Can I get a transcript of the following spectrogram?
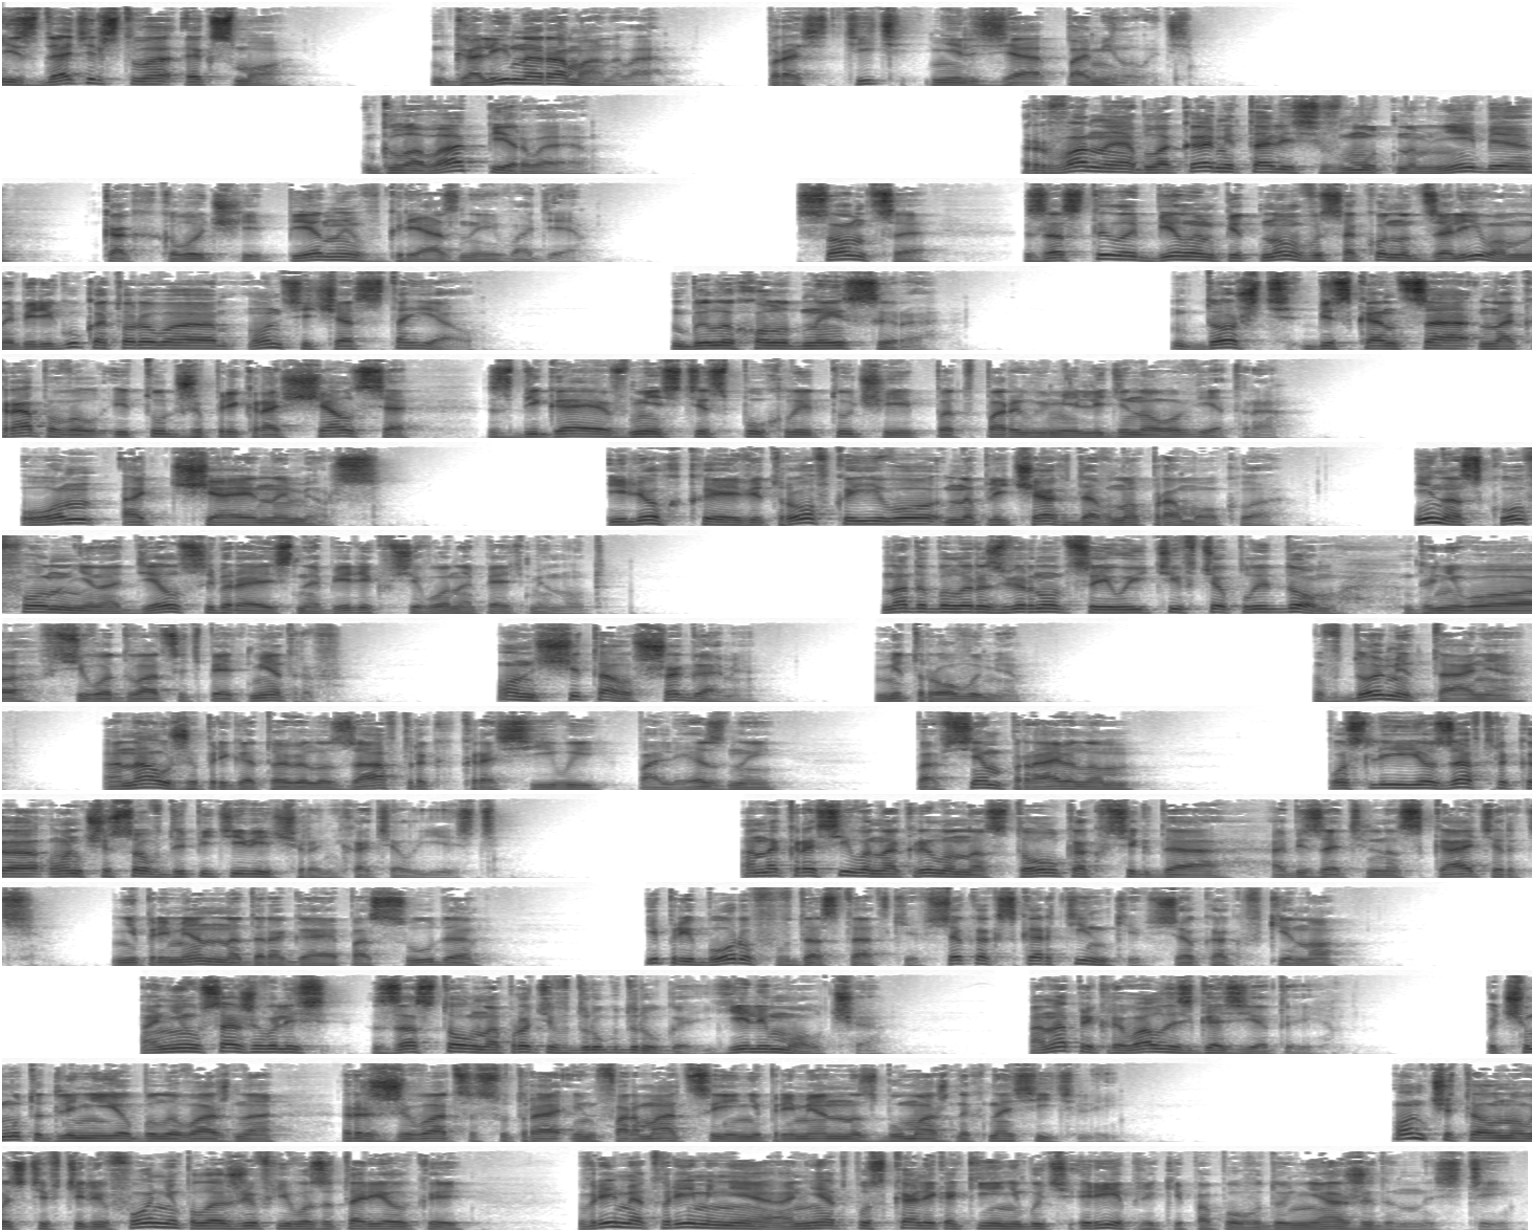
Издательство «Эксмо». Галина Романова. Простить нельзя помиловать. Глава первая. Рваные облака метались в мутном небе, как клочья пены в грязной воде. Солнце застыло белым пятном высоко над заливом, на берегу которого он сейчас стоял. Было холодно и сыро. Дождь без конца накрапывал и тут же прекращался, сбегая вместе с пухлой тучей под порывами ледяного ветра. Он отчаянно мерз. И легкая ветровка его на плечах давно промокла. И носков он не надел, собираясь на берег всего на пять минут. Надо было развернуться и уйти в теплый дом. До него всего 25 метров. Он считал шагами метровыми. В доме Таня. Она уже приготовила завтрак, красивый, полезный, по всем правилам. После ее завтрака он часов до пяти вечера не хотел есть. Она красиво накрыла на стол, как всегда, обязательно скатерть, непременно дорогая посуда и приборов в достатке, все как с картинки, все как в кино. Они усаживались за стол напротив друг друга, еле молча. Она прикрывалась газетой. Почему-то для нее было важно разжеваться с утра информацией непременно с бумажных носителей. Он читал новости в телефоне, положив его за тарелкой. Время от времени они отпускали какие-нибудь реплики по поводу неожиданностей.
